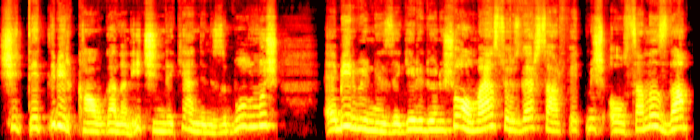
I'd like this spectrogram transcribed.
Şiddetli bir kavganın içinde kendinizi bulmuş, birbirinize geri dönüşü olmayan sözler sarf etmiş olsanız da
